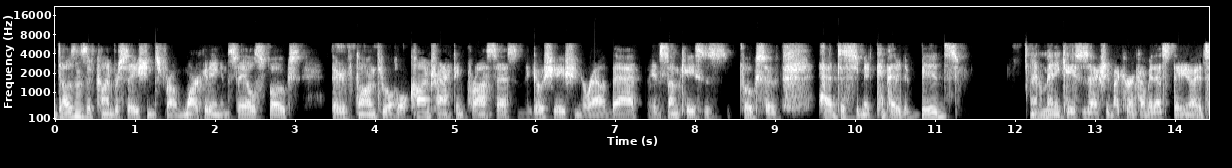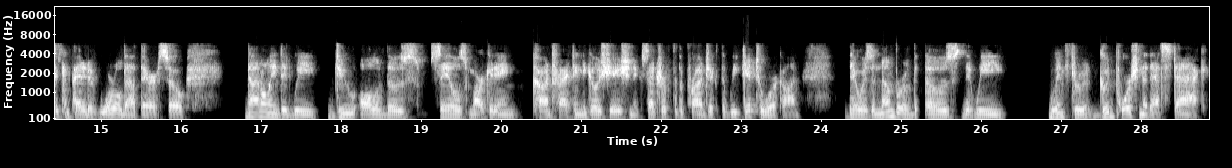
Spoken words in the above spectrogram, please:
dozens of conversations from marketing and sales folks They've gone through a whole contracting process and negotiation around that. In some cases, folks have had to submit competitive bids. And in many cases, actually, my current company, that's the, you know, it's a competitive world out there. So not only did we do all of those sales, marketing, contracting, negotiation, et cetera, for the project that we get to work on, there was a number of those that we went through a good portion of that stack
